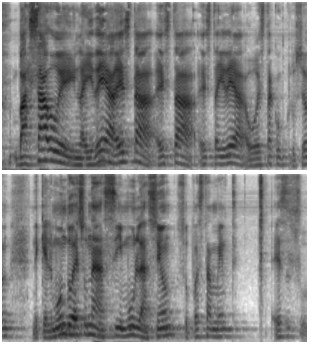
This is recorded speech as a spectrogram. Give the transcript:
basado en la idea, esta, esta, esta idea o esta conclusión de que el mundo es una simulación, supuestamente, eso,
